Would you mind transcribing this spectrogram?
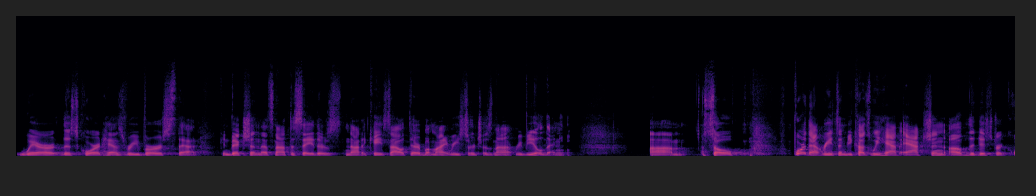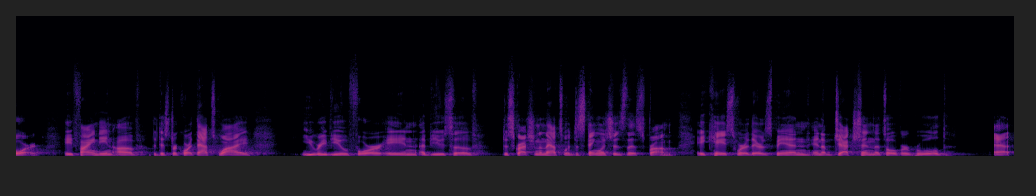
where this court has reversed that conviction. That's not to say there's not a case out there, but my research has not revealed any. Um, So for that reason, because we have action of the district court, a finding of the district court, that's why you review for an abuse of discretion. And that's what distinguishes this from a case where there's been an objection that's overruled at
